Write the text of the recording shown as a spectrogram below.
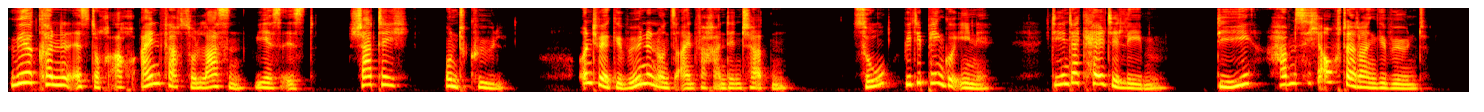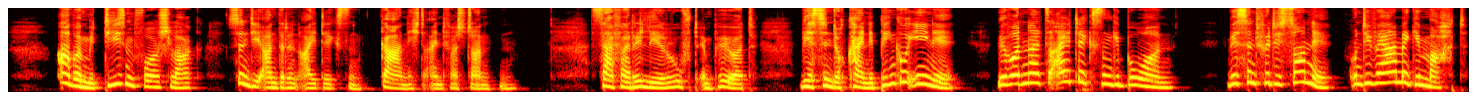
Wir können es doch auch einfach so lassen, wie es ist. Schattig und kühl. Und wir gewöhnen uns einfach an den Schatten. So wie die Pinguine, die in der Kälte leben. Die haben sich auch daran gewöhnt. Aber mit diesem Vorschlag sind die anderen Eidechsen gar nicht einverstanden. Safarilli ruft empört, wir sind doch keine Pinguine. Wir wurden als Eidechsen geboren. Wir sind für die Sonne und die Wärme gemacht.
